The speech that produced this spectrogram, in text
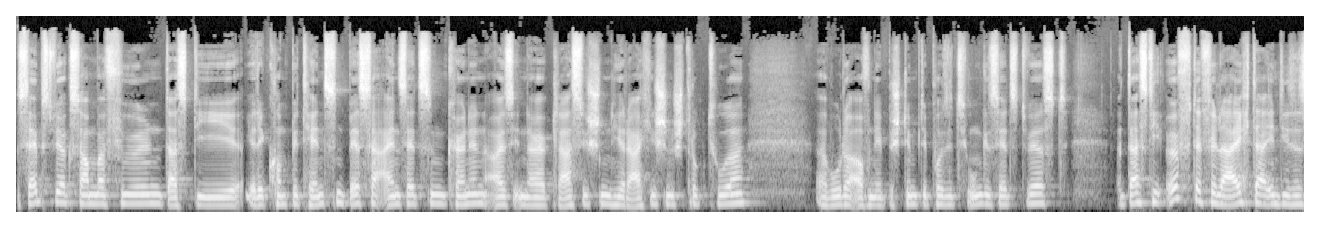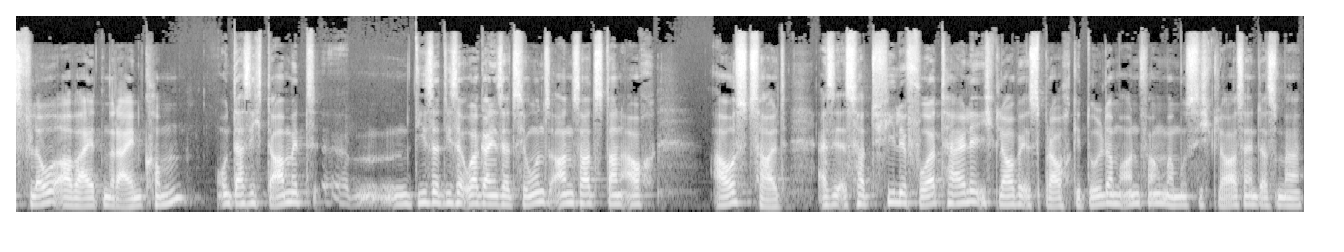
selbstwirksamer fühlen, dass die ihre Kompetenzen besser einsetzen können als in der klassischen hierarchischen Struktur, äh, wo du auf eine bestimmte Position gesetzt wirst, dass die öfter vielleicht da in dieses Flow-Arbeiten reinkommen und dass sich damit ähm, dieser, dieser Organisationsansatz dann auch auszahlt. Also es hat viele Vorteile. Ich glaube, es braucht Geduld am Anfang. Man muss sich klar sein, dass man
